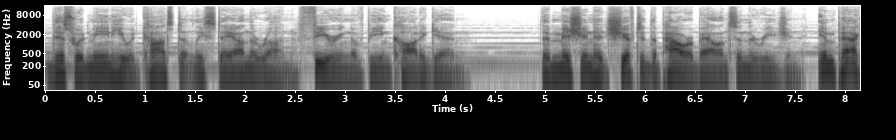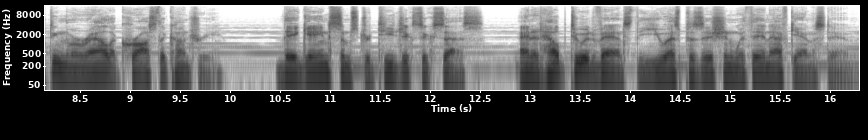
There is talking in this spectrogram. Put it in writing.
This would mean he would constantly stay on the run, fearing of being caught again. The mission had shifted the power balance in the region, impacting the morale across the country. They gained some strategic success, and it helped to advance the U.S. position within Afghanistan.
